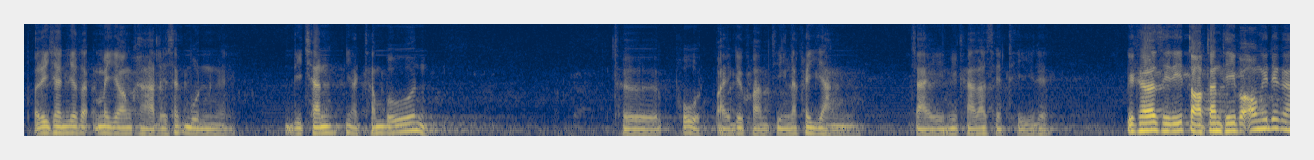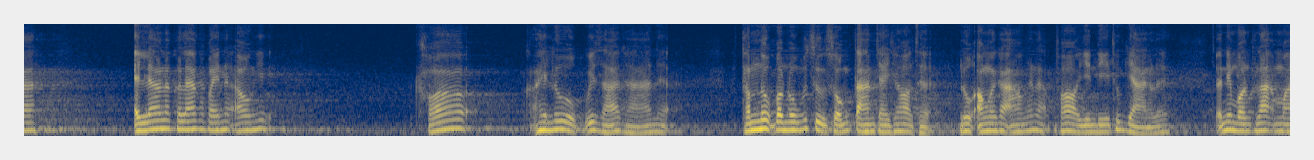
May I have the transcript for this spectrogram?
เพราะดิฉันจะไม่ยอมขาดเลยสักบุญไงดิฉันอยากทำบุญ เธอพูดไปด้วยความจริงและขยังใจมิคาราเศรษฐีด้วยมิคาราเศรษฐีตอบทันทีบอกเอางี้ดีกว่าไอ้แล้วแล้วก็แล้วก็ไปนะเอางี้ ขอให้ลูกวิสาขาเนี่ยทำนุบำรุงพระสุสงฆ์ตามใจชอบเถอะ ลูกเอางั้นก็เอางั้นนะพ่อยินดีทุกอย่างเลยจะนิมนต์พระมา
